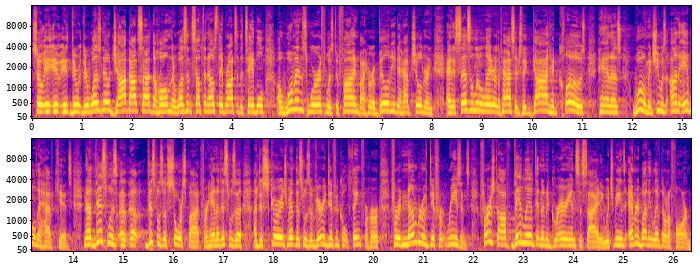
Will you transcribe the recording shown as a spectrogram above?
So it, it, there, there was no job outside the home. There wasn't something else they brought to the table. A woman's worth was defined by her ability to have children. And it says a little later in the passage that God had closed Hannah's womb and she was unable to have kids. Now, this was a, a this was a sore spot for Hannah. This was a, a discouragement. This was a very difficult thing for her for a number of different reasons. First off, they lived in an agrarian society, which means everybody lived on a farm.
